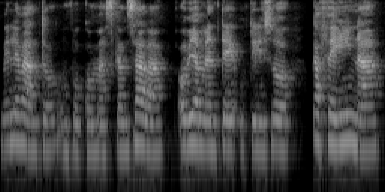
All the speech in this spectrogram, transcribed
me levanto un poco más cansada. Obviamente utilizo cafeína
